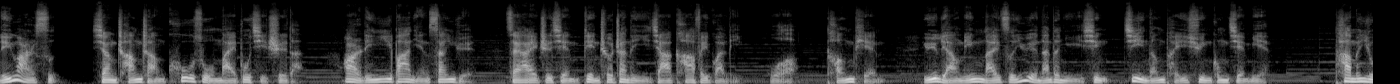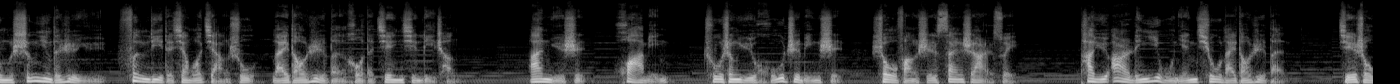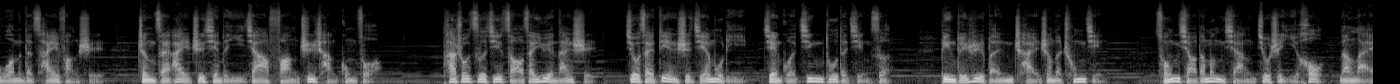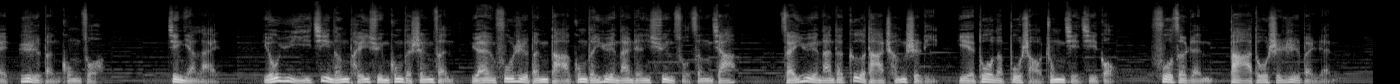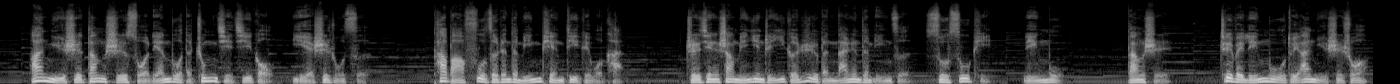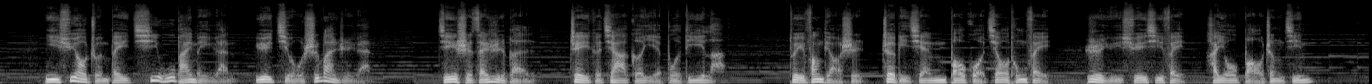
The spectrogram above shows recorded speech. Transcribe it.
零二四向厂长哭诉买不起吃的。二零一八年三月，在爱知县电车站的一家咖啡馆里，我藤田与两名来自越南的女性技能培训工见面。他们用生硬的日语奋力地向我讲述来到日本后的艰辛历程。安女士，化名，出生于胡志明市，受访时三十二岁。她于二零一五年秋来到日本，接受我们的采访时，正在爱知县的一家纺织厂工作。他说自己早在越南时就在电视节目里见过京都的景色，并对日本产生了憧憬。从小的梦想就是以后能来日本工作。近年来，由于以技能培训工的身份远赴日本打工的越南人迅速增加，在越南的各大城市里也多了不少中介机构，负责人大都是日本人。安女士当时所联络的中介机构也是如此。他把负责人的名片递给我看。只见上面印着一个日本男人的名字，Susuki 铃木。当时，这位铃木对安女士说：“你需要准备七五百美元，约九十万日元。即使在日本，这个价格也不低了。”对方表示，这笔钱包括交通费、日语学习费，还有保证金。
